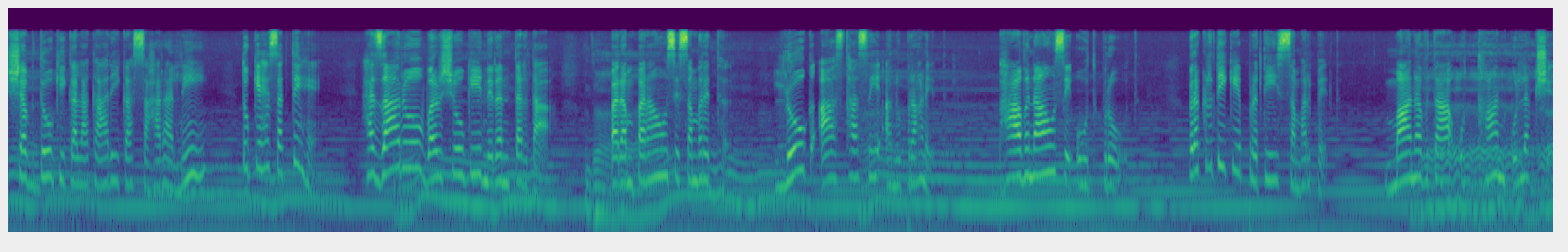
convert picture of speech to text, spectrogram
शब्दों की कलाकारी का सहारा लें तो कह सकते हैं हज़ारों वर्षों की निरंतरता परंपराओं से समृद्ध लोक आस्था से अनुप्राणित भावनाओं से ओतप्रोत प्रकृति के प्रति समर्पित। मानवता उत्थान को लक्षित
